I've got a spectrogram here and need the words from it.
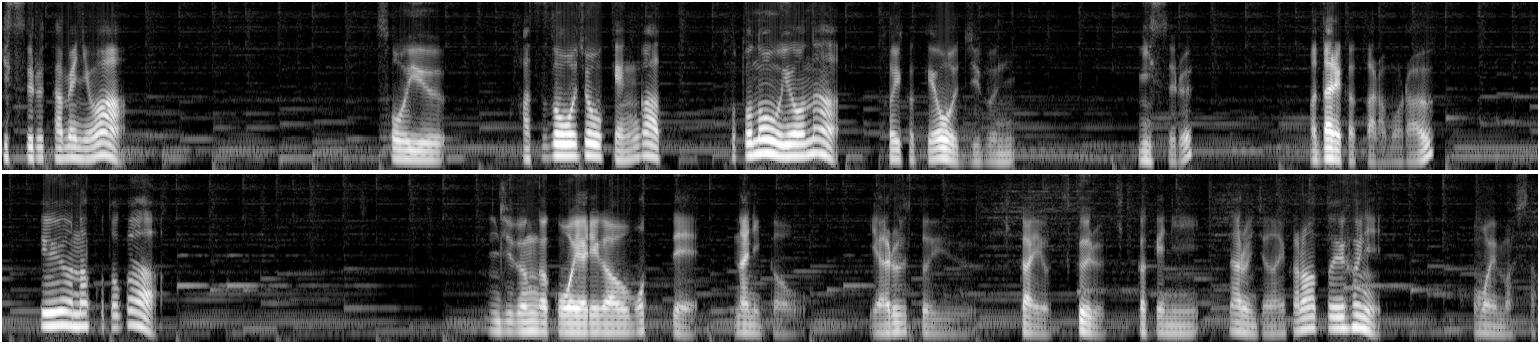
揮するためには、そういう発動条件が整うような問いかけを自分にする、まあ、誰かからもらうっていうようなことが自分がこうやりがいを持って何かをやるという機会を作るきっかけになるんじゃないかなというふうに思いました。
